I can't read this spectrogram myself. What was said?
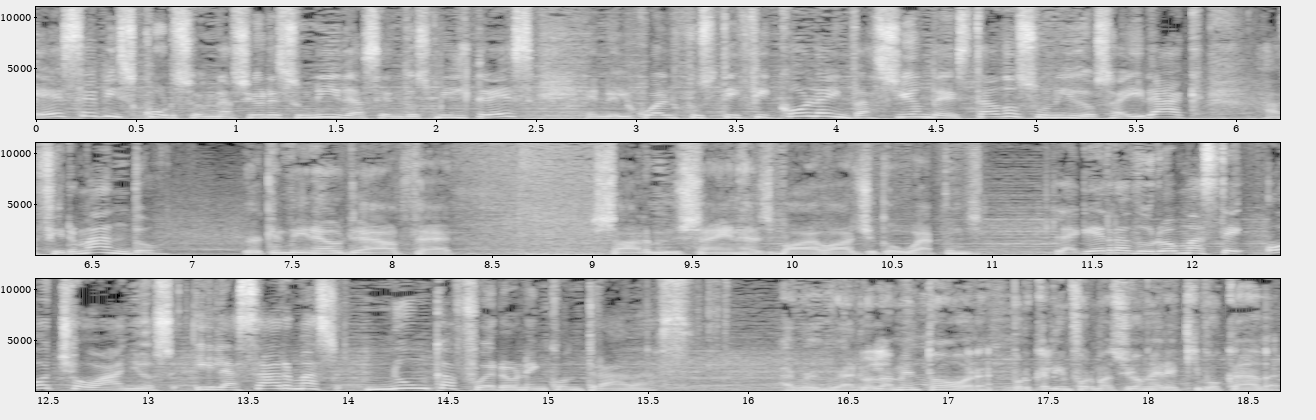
ese discurso en Naciones Unidas en 2003, en el cual justificó la invasión de Estados Unidos a Irak, afirmando, There can be no doubt that Saddam Hussein has biological weapons. la guerra duró más de ocho años y las armas nunca fueron encontradas. Lo lamento ahora, porque la información era equivocada.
